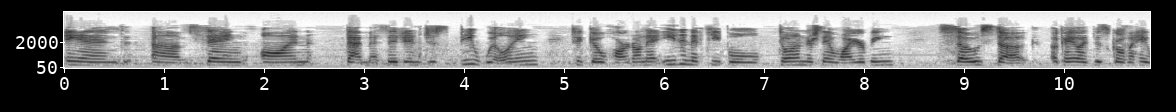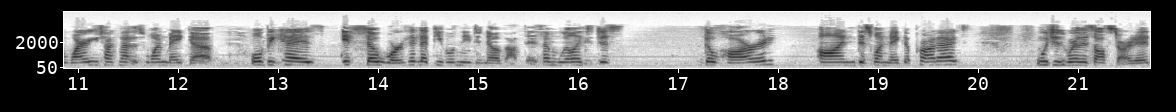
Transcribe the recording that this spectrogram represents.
And um, staying on that message and just be willing to go hard on it, even if people don't understand why you're being so stuck. Okay, like this girl's like, hey, why are you talking about this one makeup? Well, because it's so worth it that people need to know about this. I'm willing to just go hard on this one makeup product, which is where this all started,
